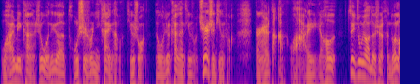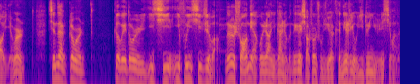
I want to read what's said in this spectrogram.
我还没看，是我那个同事说你看一看吧，挺爽的。那我就看看，挺爽，确实挺爽。刚开始打的哇，然后最重要的是很多老爷们儿，现在哥们各位都是一妻一夫一妻制吧？那个爽点会让你干什么？那个小说主角肯定是有一堆女人喜欢的，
